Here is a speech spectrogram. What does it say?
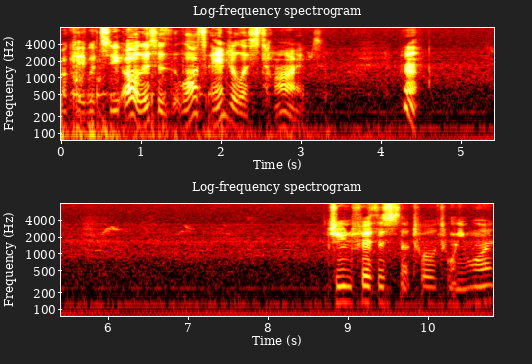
Okay, let's see. Oh, this is Los Angeles Times. Huh. June 5th, this is 1221.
